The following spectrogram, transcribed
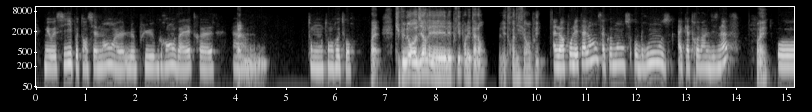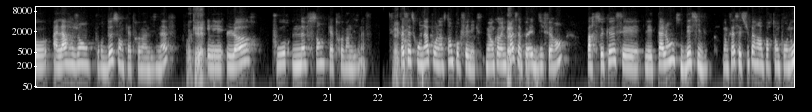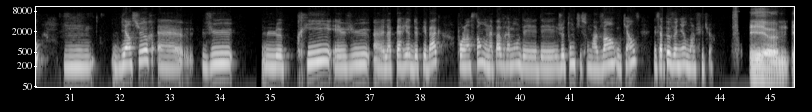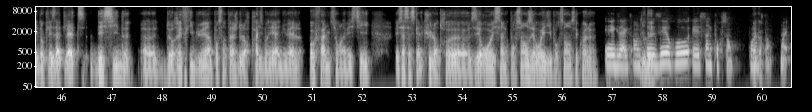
Mais aussi potentiellement euh, le plus grand va être euh, euh, ton, ton, retour. Ouais. Tu peux nous redire les, les, prix pour les talents, les trois différents prix? Alors pour les talents, ça commence au bronze à 99, ouais. au, à l'argent pour 299 okay. et l'or pour 999. Ça, c'est ce qu'on a pour l'instant pour Félix. Mais encore une fois, ça peut être différent parce que c'est les talents qui décident. Donc ça, c'est super important pour nous. Hum, bien sûr, euh, vu le prix et vu euh, la période de payback, pour l'instant, on n'a pas vraiment des, jetons qui sont à 20 ou 15, mais ça peut venir dans le futur. Et, euh, donc, les athlètes décident de rétribuer un pourcentage de leur prize money annuel aux fans qui ont investi. Et ça, ça se calcule entre 0 euh, et 5%, 0 et 10%, c'est quoi le Exact, entre 0 et 5% pour l'instant. Ouais.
